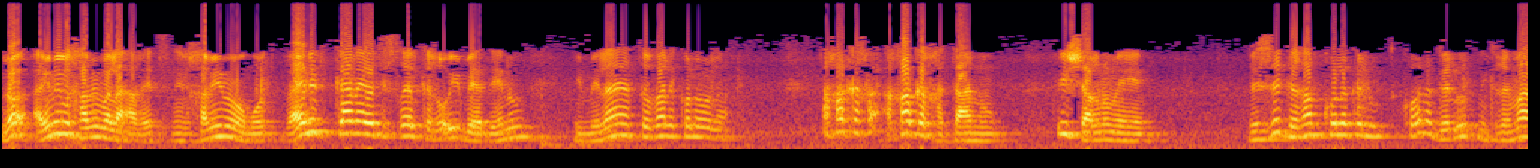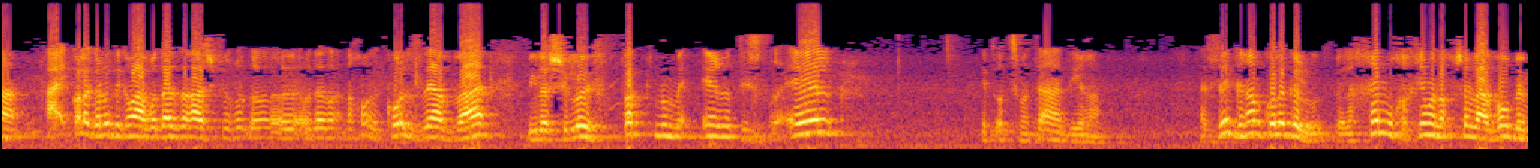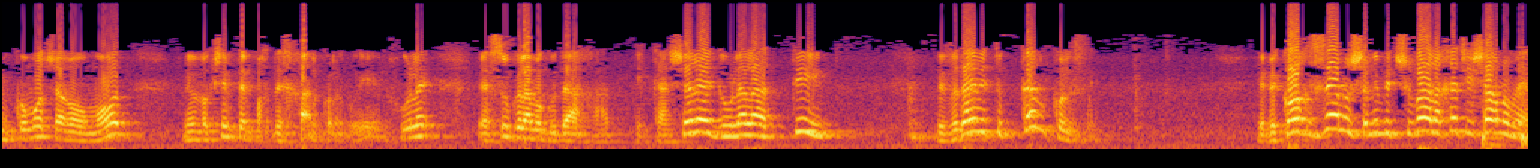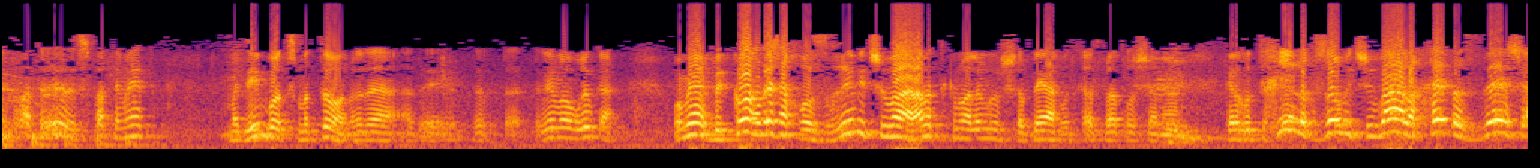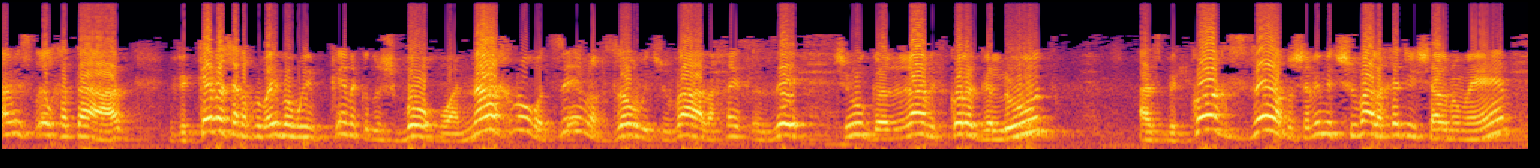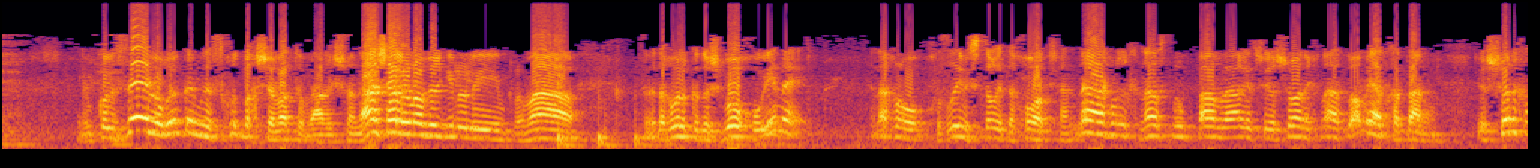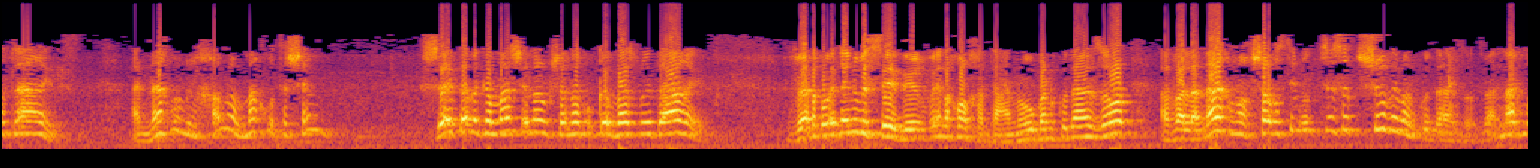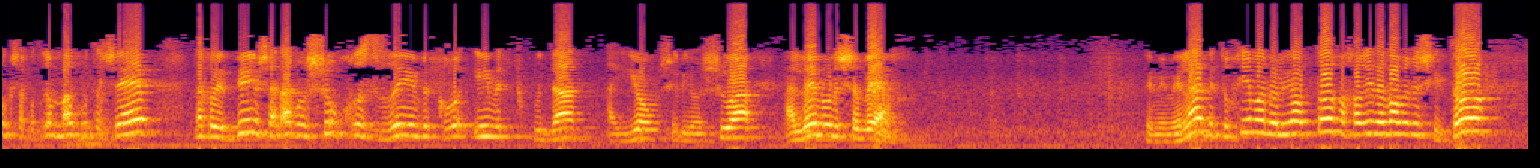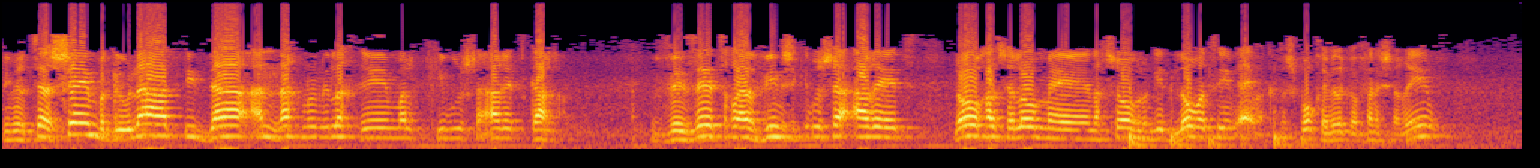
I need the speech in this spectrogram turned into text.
לא, היינו נלחמים על הארץ, נלחמים מהאומות, והיה נתקן ארץ ישראל כראוי בידינו, ממילא היה טובה לכל העולם. אחר כך, אחר כך חטאנו, והשארנו מהם, וזה גרם כל הגלות. כל הגלות נגרמה, איי, כל הגלות נגרמה עבודה זרה, שפיכות, עבודה זרה, נכון, כל זה עבד בגלל שלא הפקנו מארץ ישראל את עוצמתה האדירה. אז זה גרם כל הגלות, ולכן מוכרחים אנחנו עכשיו לעבור במקומות שאר האומות, ומבקשים תן פחדך על כל הגויים וכולי, ויעשו כולם אגודה אחת. וכאשר הגאולה לעתיד, בוודאי מתוקן כל זה. ובכוח זה אנו שווים בתשובה על החטא שהשארנו מהם. אמרת, זה שפת אמת מדהים בעוצמתו, אני לא יודע, אתם יודעים מה אומרים כאן? הוא אומר, בכוח זה שאנחנו חוזרים בתשובה, למה תקנו עלינו לשבח בתחילת תפילת ראש שנה? כי אנחנו צריכים לחזור בתשובה על החטא הזה שעם ישראל חטא אז, וכיוון שאנחנו באים ואומרים, כן, הקדוש ברוך הוא, אנחנו רוצים לחזור בתשובה על החטא הזה שהוא גרם את כל הגלות, אז בכוח זה אנחנו שווים בתשובה על החטא שהשארנו מהם, עם כל זה הם אומרים כאן זכות מחשבה טובה. הראשונה שהיה לנו להעביר גילולים, כלומר, אנחנו אומרים לקדוש ברוך הוא, הנה, אנחנו חוזרים היסטורית אחורה, כשאנחנו נכנסנו פעם לארץ, שיהושע נכנס, לא מיד חטאנו, יהושע נכנס לארץ. אנחנו נלחמנו על מלכות השם. זו הייתה המגמה שלנו כשאנחנו כבשנו את הארץ. ואנחנו באמת היינו בסדר, ונכון, חטאנו בנקודה הזאת, אבל אנחנו עכשיו עושים לעשות שוב עם הנקודה הזאת. ואנחנו, כשאנחנו חוזרים במלכות השם, אנחנו יודעים שאנחנו שוב חוזרים וקוראים את פקודת היום של יהושע, עלינו לשבח. וממילא בטוחים אנו להיות טוב אחרי דבר בראשיתו, ואם ירצה השם בגאולה תדע אנחנו נלחם על כיבוש הארץ ככה. וזה צריך להבין שכיבוש הארץ לא חס שלום אה, נחשוב, נגיד, לא רוצים, אה, הקדוש ברוך הוא הביא כנפי נשרים,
